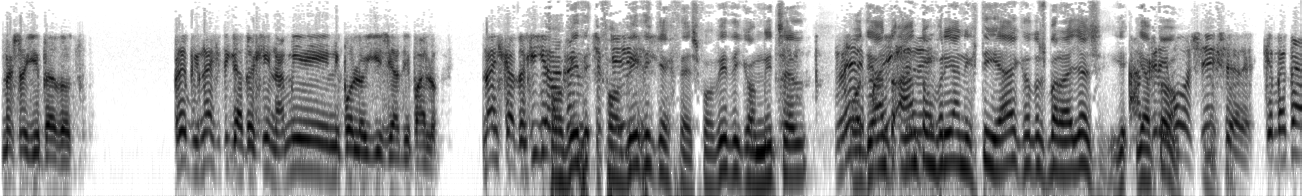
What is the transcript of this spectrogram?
με στο γήπεδο του. Πρέπει να έχει την κατοχή, να μην υπολογίζει αντίπαλο να έχει κατοχή για Φοβήθη, να κάνει Φοβήθηκε χθες, φοβήθηκε ο Μίτσελ ναι, ότι αν, ήξερε... αν, τον βρει ανοιχτή η ΑΕΚ θα τον σπαραλιάσει. Ακριβώς ήξερε. Και μετά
